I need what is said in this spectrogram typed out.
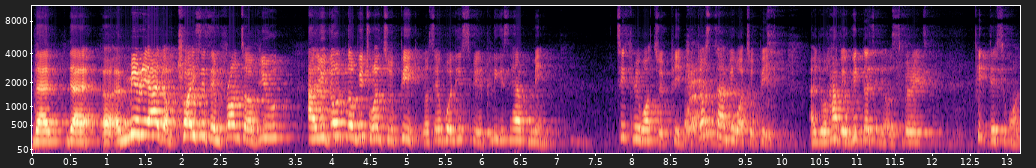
the, the, uh, a myriad of choices in front of you, and you don't know which one to pick. You'll say, Holy Spirit, please help me. Teach me what to pick. Just tell me what to pick. And you have a witness in your spirit, pick this one.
